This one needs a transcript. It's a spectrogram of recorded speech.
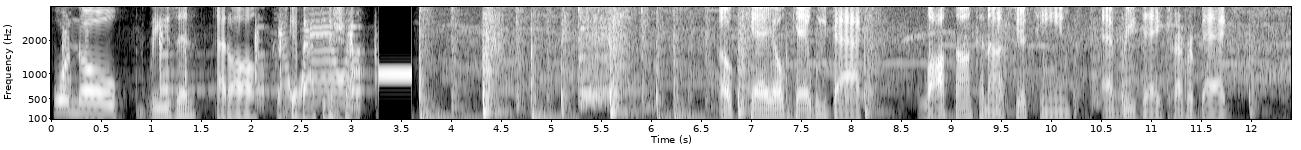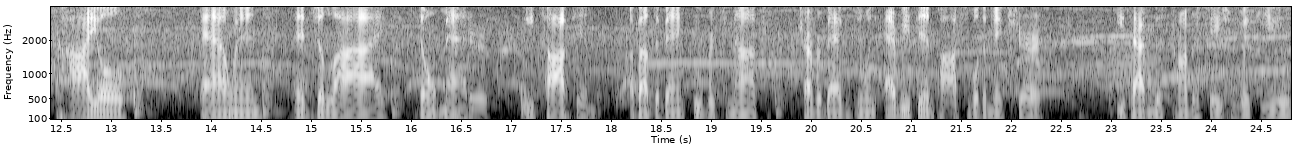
for no reason at all. Let's get back to the show. Okay, okay, we back. Locked on Canucks, your team every day. Trevor Beggs, Kyle, Bowen, mid July, don't matter. We talking about the Vancouver Canucks. Trevor Beggs doing everything possible to make sure he's having this conversation with you.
